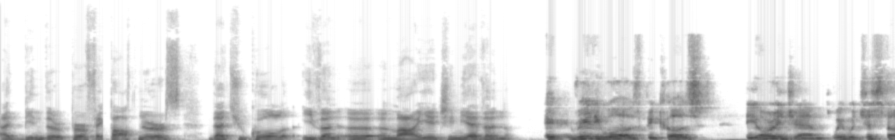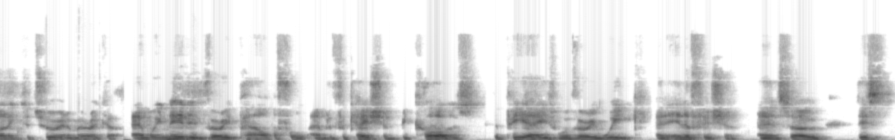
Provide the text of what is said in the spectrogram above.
had been the perfect partners that you call even a, a marriage in heaven. It really was because the Orange amp, we were just starting to tour in America and we needed very powerful amplification because the PAs were very weak and inefficient. And so this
